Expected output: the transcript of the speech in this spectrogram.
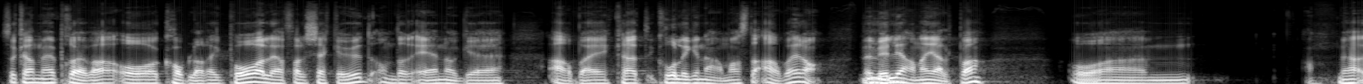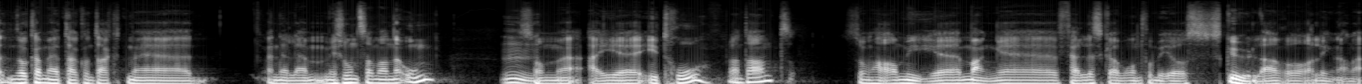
Så kan vi prøve å koble deg på, eller i fall sjekke ut om det er noe arbeid. Hvor ligger nærmeste arbeid, da? Vi Mm. vil gjerne hjelpe. Og um, ja, nå kan vi ta kontakt med NLM Misjonssambandet Ung, Mm. som eier I Tro, blant annet. Som har mye, mange fellesskap rundt forbi oss, skoler og lignende.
